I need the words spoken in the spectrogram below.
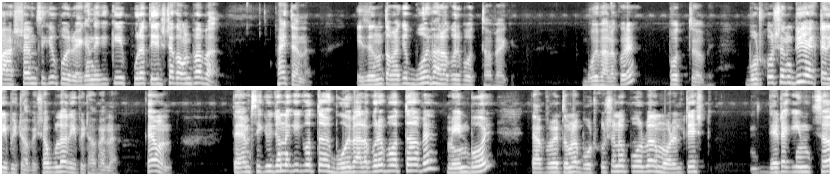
পাঁচটা এমসিকিউ পড়বে এখান থেকে কি পুরো তিরিশটা কমন পাবা? পাইতা না। এই জন্য তোমাকে বই ভালো করে পড়তে হবে আগে। বই ভালো করে পড়তে হবে। বোর্ড কোশ্চেন দুই একটা রিপিট হবে, সবগুলো রিপিট হবে না। কেমন? তো এমসিকিউর জন্য কি করতে হবে? বই ভালো করে পড়তে হবে মেন বই। তারপরে তোমরা বোর্ড কোশ্চেনও পড়বে মডেল টেস্ট যেটা কিনছো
